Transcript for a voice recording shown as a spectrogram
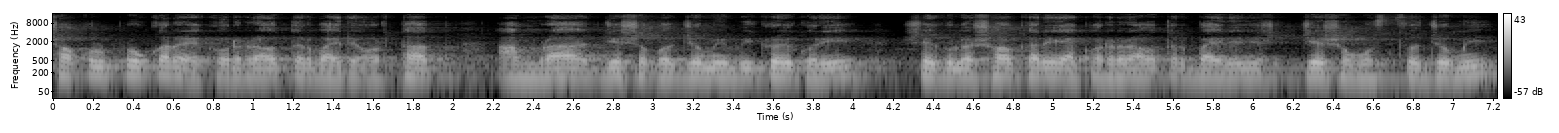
সকল প্রকার একরের আওতার বাইরে, অর্থাৎ আমরা যে সকল জমি বিক্রয় করি, সেগুলো সরকারি একরের আওতার বাইরে যে- যে সমস্ত জমি,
